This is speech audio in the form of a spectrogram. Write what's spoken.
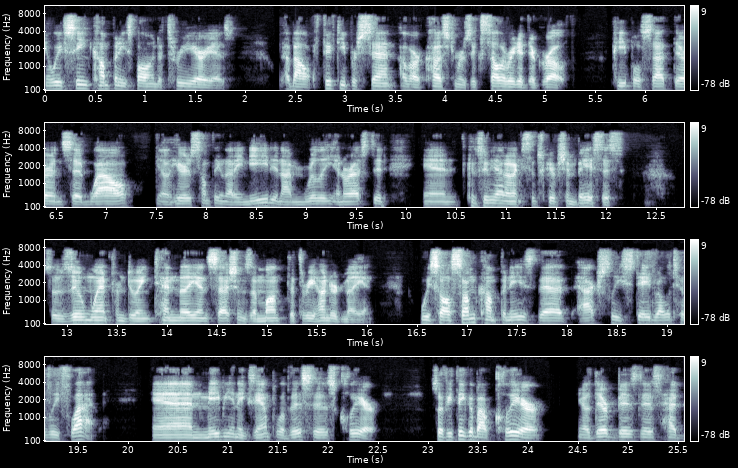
You know, we've seen companies fall into three areas. About 50% of our customers accelerated their growth. People sat there and said, wow, you know, here's something that I need, and I'm really interested in consuming that on a subscription basis. So Zoom went from doing 10 million sessions a month to 300 million. We saw some companies that actually stayed relatively flat. And maybe an example of this is Clear. So if you think about Clear, you know their business had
